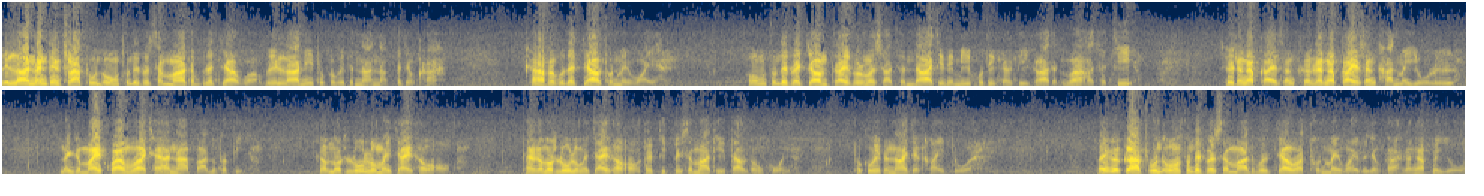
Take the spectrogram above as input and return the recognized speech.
เวลานั้นท่านกราบทูลองค์สมเด็จพระสัมมาสัมพุทธเจ้าว่า เวลานี้ทุกขเวทนาหนักพระเจ้าค่ะ ข้าพระพุทธเจ้าทนไม่ไหว องค์สมเด็จพระจอมไตรบรมศาสดาจึงได้มีพุทธิกาธิกาตรัสว่าอาสชิช่วยระงับกายสังระงับกายสังขารไม่อยู่หรือ นั่นก็หมายความว่าใช้อนาปานุสติกำหนดรู้ลมหายใจเข้าออก ถ้ากำหนดรู้ลมหายใจเข้าออกถ้าจิตเป็นสมาธิตามสมควรทุกเวทนาจะคลายตัวท่านก็กราบทูลองค์สมเด็จพระสัมมาสัมพุทธเจ้าว่าทนไม่ไหวพระเจ้าค่ะระงับไม่อยู่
